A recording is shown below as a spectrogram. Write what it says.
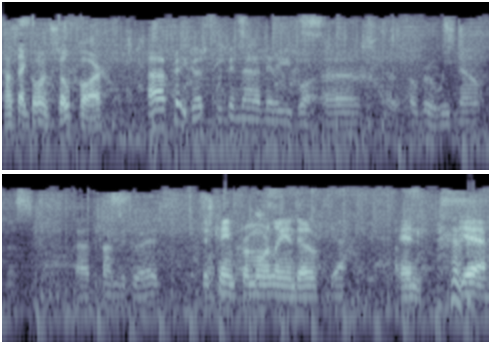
How's that going so far? Uh, pretty good. We've been there nearly, what, uh, over a week now. Uh, the bands are great. Just came from Orlando, Yeah. And yeah,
